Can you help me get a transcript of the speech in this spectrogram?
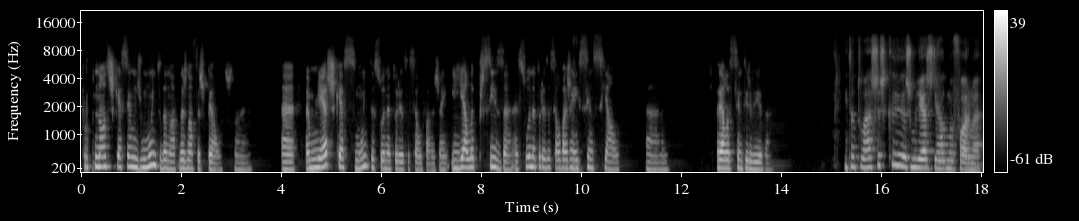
Porque nós esquecemos muito das nossas peles, não é? Uh, a mulher esquece muito da sua natureza selvagem e ela precisa, a sua natureza selvagem é essencial uh, para ela se sentir viva. Então, tu achas que as mulheres, de alguma forma,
